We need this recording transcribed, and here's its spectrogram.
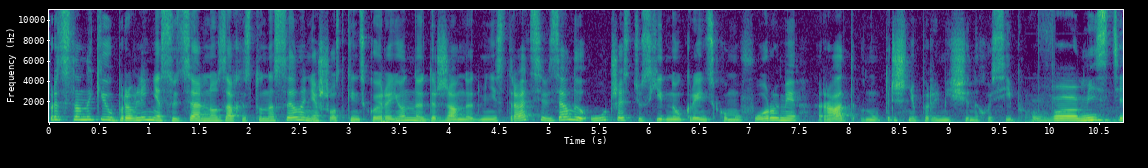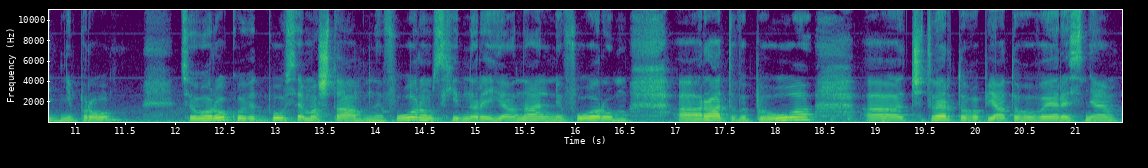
Представники управління соціального захисту населення Шосткінської районної державної адміністрації взяли участь у східноукраїнському форумі Рад внутрішньопереміщених осіб. В місті Дніпро цього року відбувся масштабний форум, східнорегіональний форум Рад ВПО 4-5 вересня.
